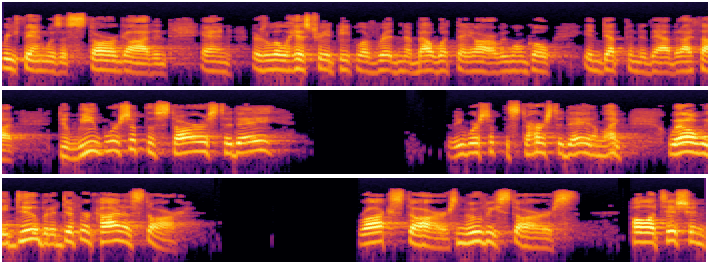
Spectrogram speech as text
Rephan was a star god, and, and there's a little history and people have written about what they are. We won't go in depth into that, but I thought, do we worship the stars today? Do we worship the stars today? And I'm like, well, we do, but a different kind of star. Rock stars, movie stars, politician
